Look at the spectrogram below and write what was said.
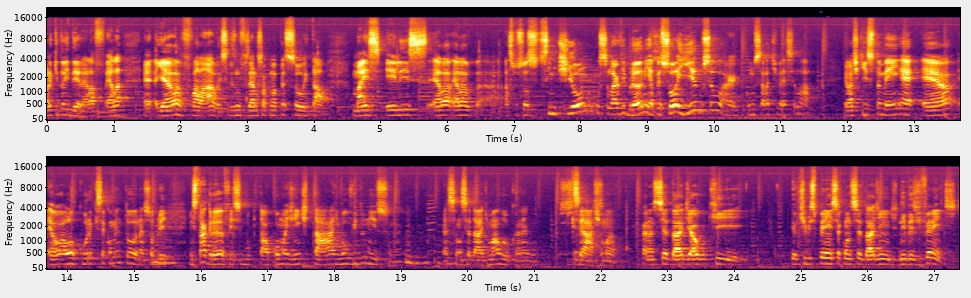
Olha que doideira. Ela, ela, é, e ela falava, isso eles não fizeram só com uma pessoa e tal. Mas eles, ela, ela, as pessoas sentiam o celular vibrando e a pessoa ia no celular, como se ela estivesse lá. Eu acho que isso também é, é, é a loucura que você comentou, né? Sobre uhum. Instagram, Facebook e tal, como a gente tá envolvido nisso, né? Uhum. Essa ansiedade maluca, né? O que, que, você acha, mano? Cara, ansiedade é algo que eu tive experiência com ansiedade em níveis diferentes.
